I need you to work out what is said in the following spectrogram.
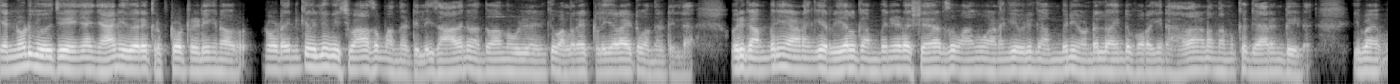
എന്നോട് ചോദിച്ചു കഴിഞ്ഞാൽ ഞാൻ ഇതുവരെ ക്രിപ്റ്റോ ട്രേഡിങ്ങിനോട് എനിക്ക് വലിയ വിശ്വാസം വന്നിട്ടില്ല. ഈ സാധനം എന്താണെന്ന് പോലും എനിക്ക് വളരെ ക്ലിയർ ആയിട്ട് വന്നിട്ടില്ല. ഒരു കമ്പനിയാണെങ്കിൽ റിയൽ കമ്പനിയുടെ ഷെയർസ് വാങ്ങുവാണെങ്കിൽ ഒരു കമ്പനി ഉണ്ടല്ലോ അതിന്റെ പുറകിന്. അതാണ് നമുക്ക് ഗ്യാരണ്ടീഡ് ഇപ്പം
